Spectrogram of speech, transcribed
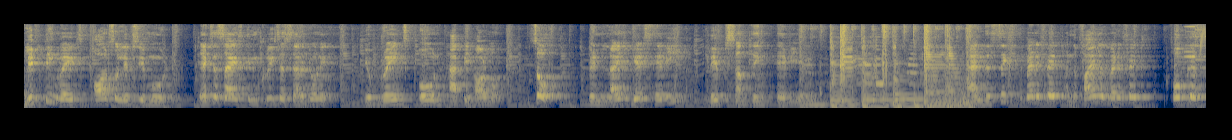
Lifting weights also lifts your mood. Exercise increases serotonin, your brain's own happy hormone. So, when life gets heavy, lift something heavier. And the sixth benefit and the final benefit focus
